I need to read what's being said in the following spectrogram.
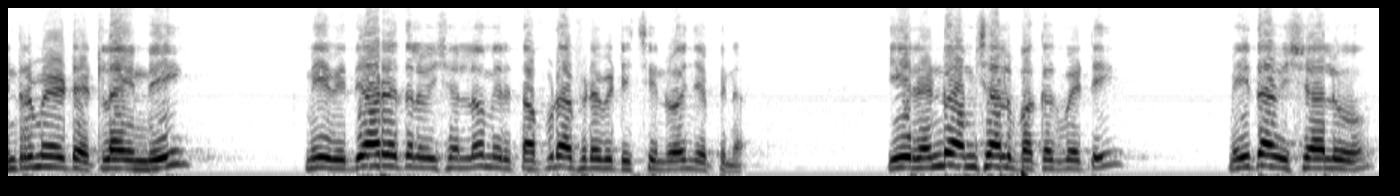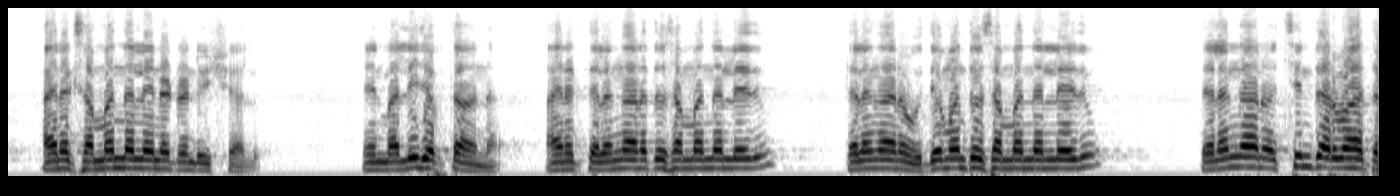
ఇంటర్మీడియట్ ఎట్లా అయింది మీ విద్యార్హతల విషయంలో మీరు తప్పుడు అఫిడవిట్ ఇచ్చిండ్రు అని చెప్పిన. ఈ రెండు అంశాలు పక్కకు పెట్టి మిగతా విషయాలు ఆయనకు సంబంధం లేనటువంటి విషయాలు. నేను మళ్ళీ చెప్తా ఉన్నా ఆయనకు తెలంగాణతో సంబంధం లేదు తెలంగాణ ఉద్యమంతో సంబంధం లేదు. తెలంగాణ వచ్చిన తర్వాత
